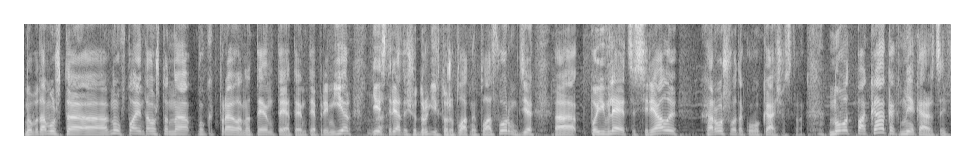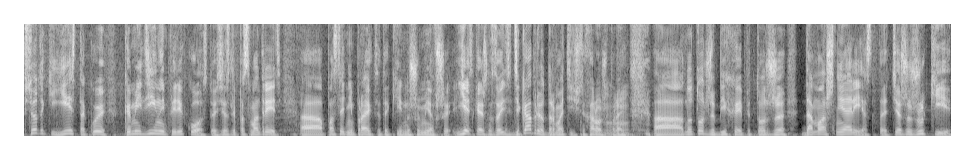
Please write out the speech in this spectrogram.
Ну, потому что, э, ну, в плане того, что на, ну, как правило, на ТНТ, ТНТ Премьер, есть ряд еще других тоже платных платформ, где э, появляются сериалы, хорошего такого качества. Но вот пока, как мне кажется, все-таки есть такой комедийный перекос. То есть, если посмотреть а, последние проекты такие нашумевшие, есть, конечно, зовите Ди Каприо драматичный, хороший проект, а, но тот же Би Хэппи, тот же Домашний арест, э, те же Жуки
